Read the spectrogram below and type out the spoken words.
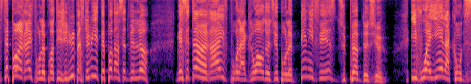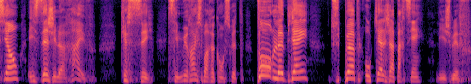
Ce n'était pas un rêve pour le protéger lui, parce que lui, n'était pas dans cette ville-là. Mais c'était un rêve pour la gloire de Dieu, pour le bénéfice du peuple de Dieu. Il voyait la condition et il se disait, j'ai le rêve que ces murailles soient reconstruites pour le bien du peuple auquel j'appartiens, les Juifs.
